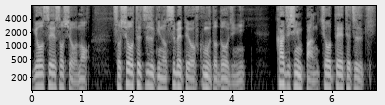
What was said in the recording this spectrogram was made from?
行政訴訟の訴訟手続きのすべてを含むと同時に、家事審判調停手続き、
